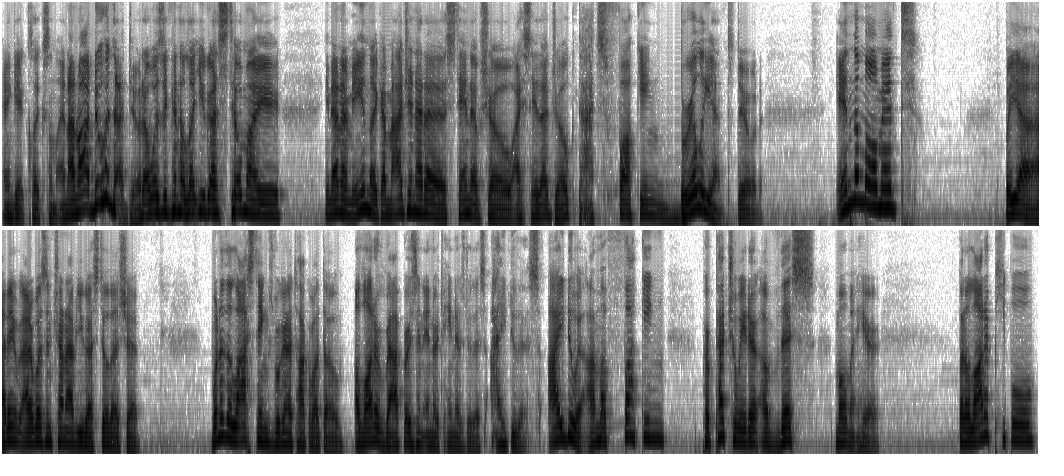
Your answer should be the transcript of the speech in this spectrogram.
and get clicks on and I'm not doing that, dude. I wasn't gonna let you guys steal my you know what I mean? Like imagine at a stand-up show I say that joke. That's fucking brilliant, dude. In the moment. But yeah, I didn't I wasn't trying to have you guys steal that shit. One of the last things we're gonna talk about though, a lot of rappers and entertainers do this. I do this. I do it. I'm a fucking perpetuator of this moment here. But a lot of people,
